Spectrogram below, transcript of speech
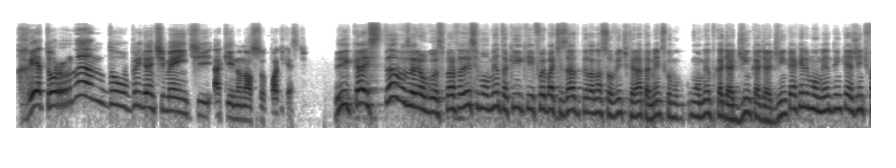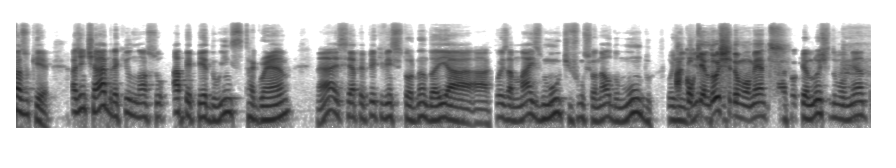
retornando brilhantemente aqui no nosso podcast. E cá estamos, Daniel Augusto, para fazer esse momento aqui que foi batizado pela nossa ouvinte Renata Mendes como o momento cadeadinho, cadeadinho, que é aquele momento em que a gente faz o quê? A gente abre aqui o nosso app do Instagram, né? Esse app que vem se tornando aí a, a coisa mais multifuncional do mundo hoje a coqueluche do momento. A coqueluche do momento.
